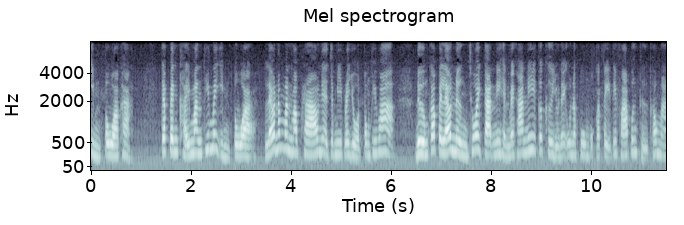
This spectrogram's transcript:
อิ่มตัวค่ะ จะเป็นไขมันที่ไม่อิ่มตัว แล้วน้ำมันมะพร้าวเนี่ยจะมีประโยชน์ตรงที่ว่า ดื่มเข้าไปแล้วหนึ่งช่วยกันนี่เห็นไหมคะ นี่ก็คืออยู่ในอุณหภูมิปกติที่ฟ้าเพิ่งถือเข้ามา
